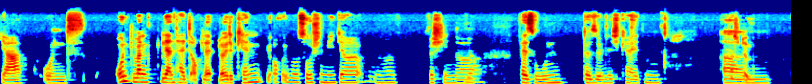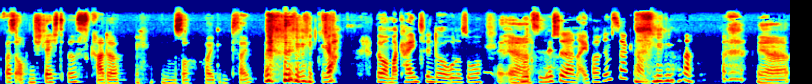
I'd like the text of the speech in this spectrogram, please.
ja, und, und man lernt halt auch Le Leute kennen, auch über Social Media, ne, verschiedene Ja, Personen, Persönlichkeiten. Das stimmt. Ähm, was auch nicht schlecht ist, gerade in unserer heutigen Zeit. ja. Wenn man mal kein Tinder oder so Ja. nutzen möchte, dann einfach Instagram. Ja.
